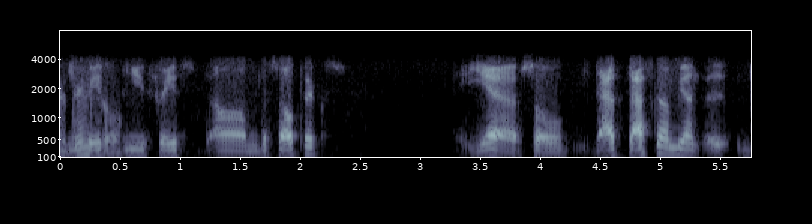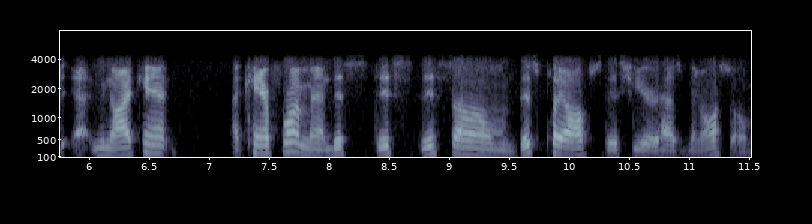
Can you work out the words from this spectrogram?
I he think faced, so. He faced um, the Celtics. Yeah, so that that's gonna be, uh, you know, I can't I can't front, man. This this this um this playoffs this year has been awesome.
